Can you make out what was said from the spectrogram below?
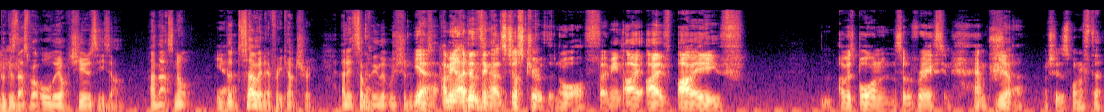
because that's where all the opportunities are, and that's not Mm. Yeah. that's so in every country, and it's something that we shouldn't. Yeah, I mean, I don't think that's just true of the north. I mean, I, I've, I've, I was born and sort of raised in Hampshire, Yep. which is one of the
